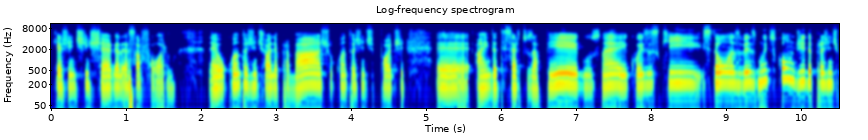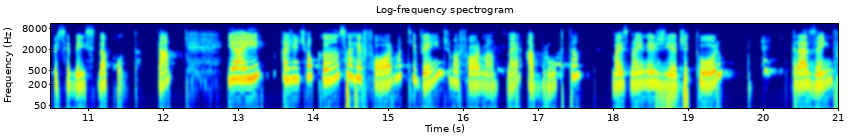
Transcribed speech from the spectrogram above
que a gente enxerga dessa forma, né, o quanto a gente olha pra baixo, o quanto a gente pode, eh, ainda ter certos apegos, né, e coisas que estão às vezes muito escondida pra gente perceber e se dar conta, tá. E aí a gente alcança a reforma que vem de uma forma, né, abrupta, mas na energia de Touro, trazendo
